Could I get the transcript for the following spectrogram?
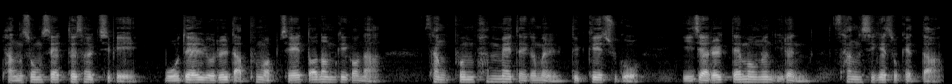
방송 세트 설치비, 모델료를 납품업체에 떠넘기거나 상품 판매 대금을 늦게 주고 이자를 떼먹는 일은 상식에 속했다.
